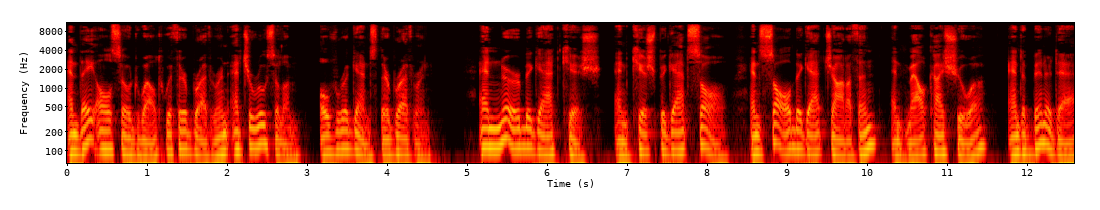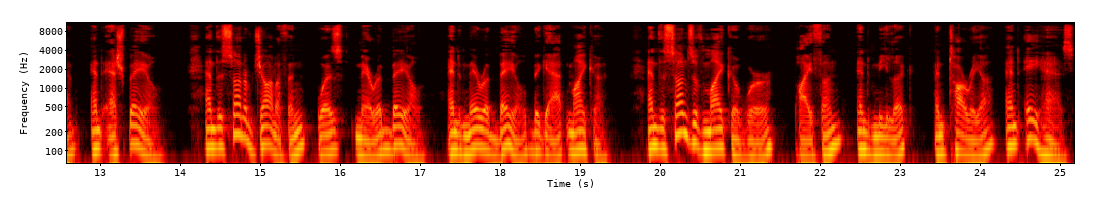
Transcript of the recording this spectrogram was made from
and they also dwelt with their brethren at Jerusalem, over against their brethren. And Ner begat Kish, and Kish begat Saul, and Saul begat Jonathan, and Malchishua, and Abinadab, and Eshbaal. And the son of Jonathan was Meribbaal, and Meribbaal begat Micah. And the sons of Micah were Pithon, and Melech, and Tahrea, and Ahaz.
